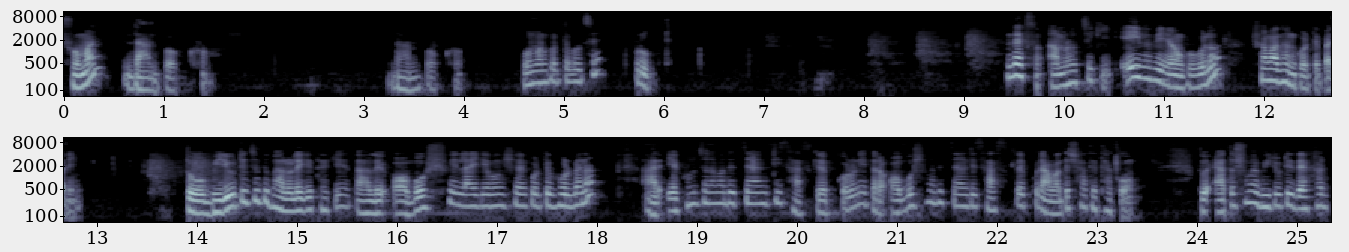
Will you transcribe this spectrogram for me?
সমান ডান পক্ষ। ডান পক্ষ। প্রমাণ করতে বলছে প্রুফড দেখছ, আমরা হচ্ছে কি এইভাবে এই অঙ্কগুলো সমাধান করতে পারি। তো ভিডিওটি যদি ভালো লেগে থাকে, তাহলে অবশ্যই লাইক এবং শেয়ার করতে ভুলবে না। আর এখনও যারা আমাদের চ্যানেলটি সাবস্ক্রাইব করনি, তারা অবশ্যই আমাদের চ্যানেলটি সাবস্ক্রাইব করে আমাদের সাথে থাকো। তো এত সময় ভিডিওটি দেখার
